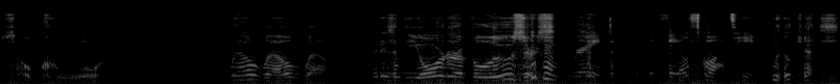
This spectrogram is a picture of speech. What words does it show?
So cool. Well, well, well. If it isn't the order of the losers. Great. The fail squad's here. Lukas,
